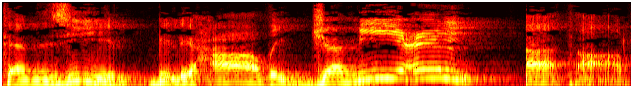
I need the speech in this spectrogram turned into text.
التنزيل بلحاظ جميع الآثار.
